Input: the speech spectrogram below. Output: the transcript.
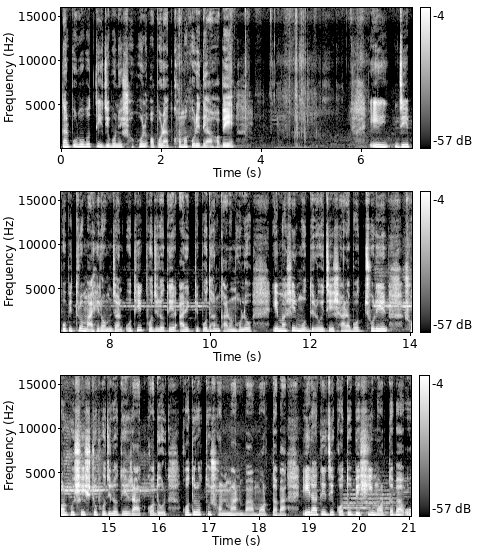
তার পূর্ববর্তী জীবনের সকল অপরাধ ক্ষমা করে দেয়া হবে। এই যে পবিত্র মাহে রমজান অধিক ফজিলতের আরেকটি প্রধান কারণ হলো, এ মাসের মধ্যে রয়েছে সারা বছরের সর্বশ্রেষ্ঠ ফজিলতের রাত কদর কদর অর্থ সম্মান বা মর্তাবা। এই রাতে যে কত বেশি মর্তাবা ও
